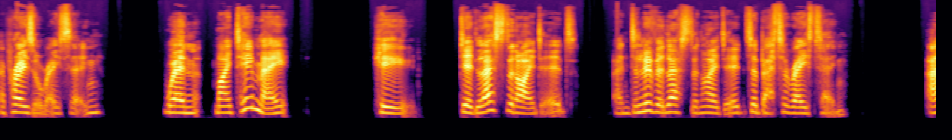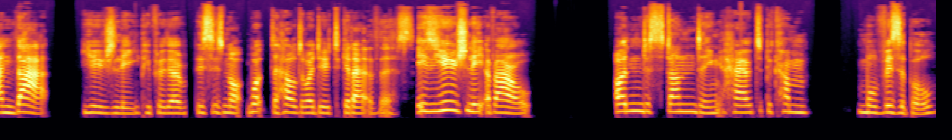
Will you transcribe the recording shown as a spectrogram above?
appraisal rating when my teammate who did less than I did and delivered less than I did, it's a better rating. And that usually people go, this is not what the hell do I do to get out of this? Is usually about understanding how to become more visible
